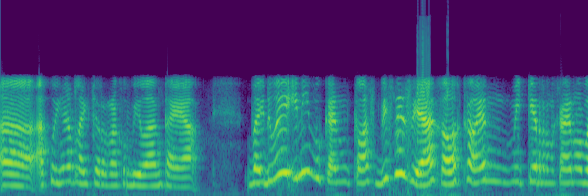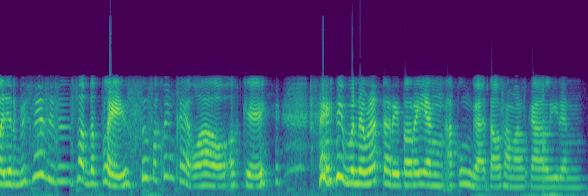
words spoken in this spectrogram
uh, aku ingat lecturer aku bilang kayak by the way ini bukan kelas bisnis ya kalau kalian mikir kalian mau belajar bisnis this is not the place terus aku yang kayak wow oke okay. ini benar-benar teritori yang aku nggak tahu sama sekali dan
